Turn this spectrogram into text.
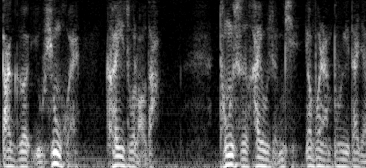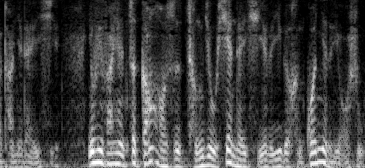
大哥有胸怀，可以做老大，同时还有人品，要不然不会大家团结在一起。你会发现，这刚好是成就现代企业的一个很关键的要素，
